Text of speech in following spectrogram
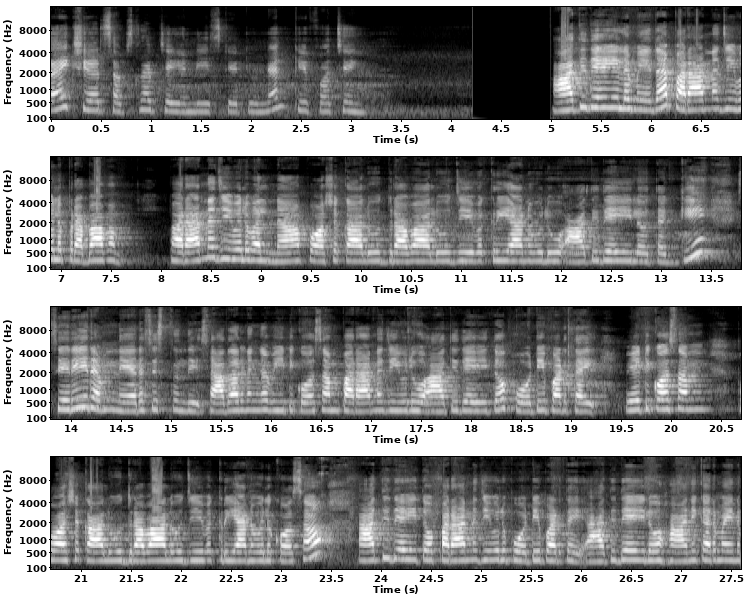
లైక్ షేర్ సబ్స్క్రైబ్ చేయండి. Stay tuned and keep watching. ఆతిథేయుల మీద పరాన్నజీవుల ప్రభావం. పరాన్న జీవుల వలన పోషకాలు ద్రవాలు జీవక్రియాణువులు ఆతిథేయిలో తగ్గి శరీరం నీరసిస్తుంది. సాధారణంగా వీటి కోసం పరాన్న జీవులు ఆతిథేయితో పోటీ పడతాయి. వీటి కోసం పోషకాలు ద్రవాలు జీవక్రియాణువుల కోసం ఆతిథేయితో పరాన్నజీవులు పోటీ పడతాయి. ఆతిథేయులు హానికరమైన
